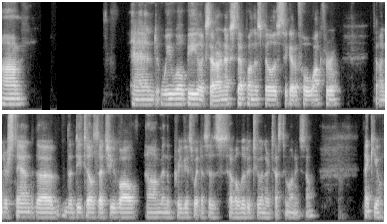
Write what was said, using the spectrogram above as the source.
Um, and we will be, like I said, our next step on this bill is to get a full walkthrough to understand the the details that you've all um, and the previous witnesses have alluded to in their testimony. So, thank you.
